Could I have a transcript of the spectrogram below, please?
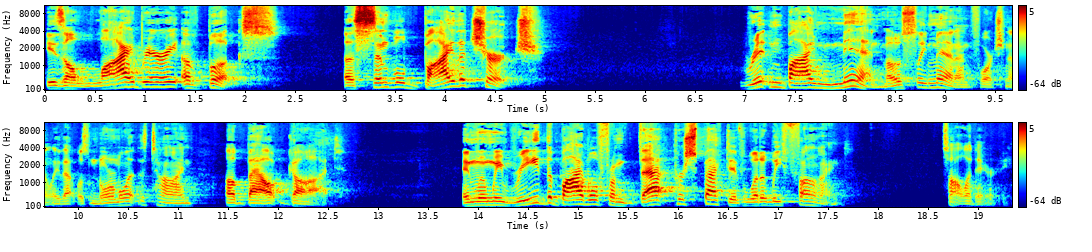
is a library of books assembled by the church, written by men, mostly men, unfortunately. That was normal at the time, about God. And when we read the Bible from that perspective, what do we find? Solidarity.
